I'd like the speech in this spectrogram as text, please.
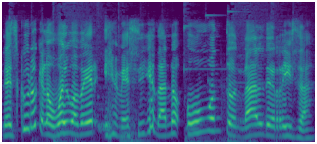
Les juro que lo vuelvo a ver y me sigue dando un montonal de risa.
